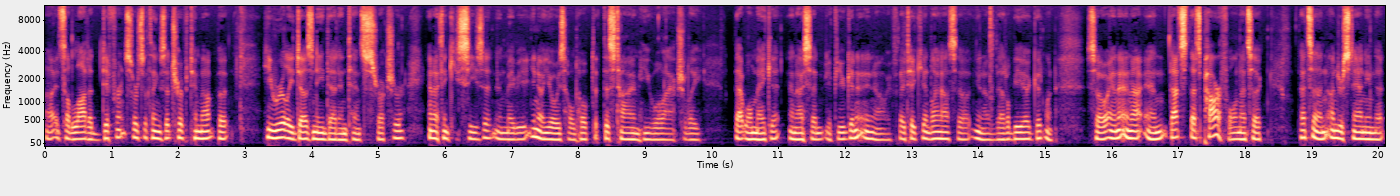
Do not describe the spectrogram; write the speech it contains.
uh, it's a lot of different sorts of things that tripped him up. But he really does need that intense structure. And I think he sees it. And maybe, you know, you always hold hope that this time he will actually. That will make it, and I said, if you get it, you know, if they take you in Lighthouse, uh, you know, that'll be a good one. So, and and I, and that's that's powerful, and that's a that's an understanding that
